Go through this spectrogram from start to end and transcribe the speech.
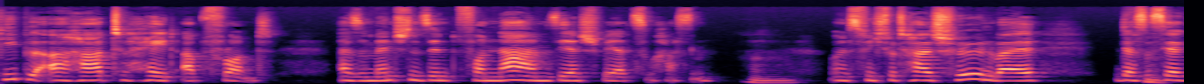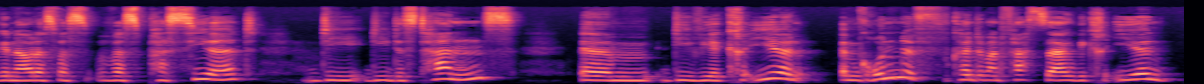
People are hard to hate up front. Also Menschen sind von nahem sehr schwer zu hassen. Mhm. Und das finde ich total schön, weil das mhm. ist ja genau das, was, was passiert. Die, die Distanz, ähm, die wir kreieren, im Grunde könnte man fast sagen, wir kreieren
